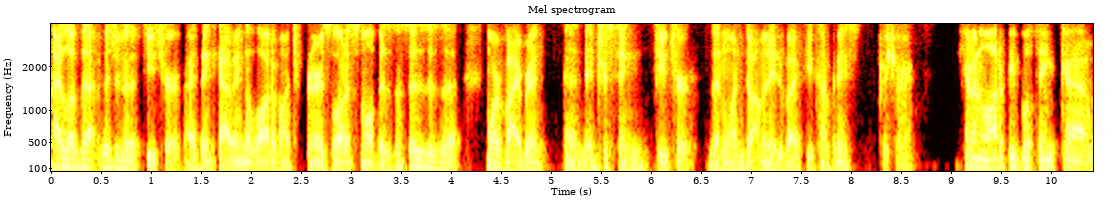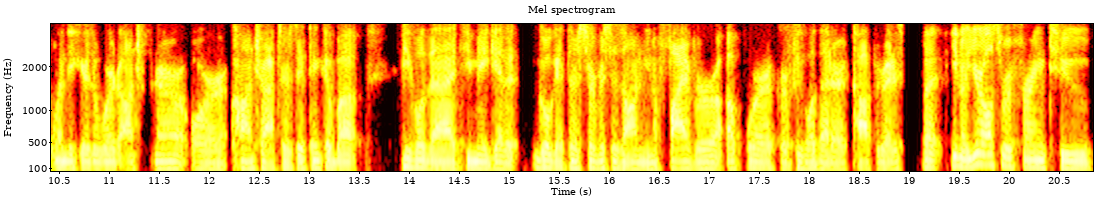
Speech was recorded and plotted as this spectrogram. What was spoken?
I love that vision of the future. I think having a lot of entrepreneurs, a lot of small businesses is a more vibrant and interesting future than one dominated by a few companies. For sure. Kevin, a lot of people think uh, when they hear the word entrepreneur or contractors, they think about people that you may get it, go get their services on, you know, Fiverr, Upwork, or people that are copywriters. But you know, you're also referring to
